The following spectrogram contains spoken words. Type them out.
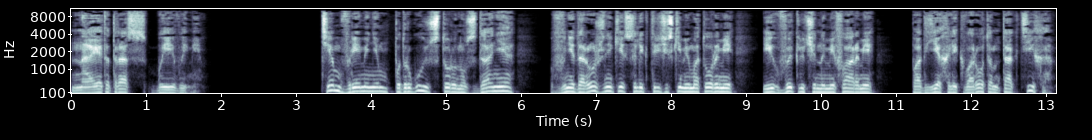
на этот раз боевыми. Тем временем по другую сторону здания внедорожники с электрическими моторами и выключенными фарами подъехали к воротам так тихо,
